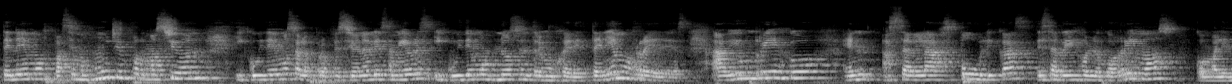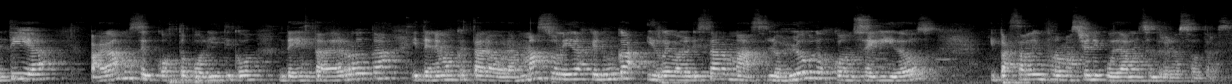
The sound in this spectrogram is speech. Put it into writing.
tenemos, pasemos mucha información y cuidemos a los profesionales amigables y cuidémonos entre mujeres. Teníamos redes, había un riesgo en hacerlas públicas, ese riesgo lo corrimos con valentía, pagamos el costo político de esta derrota y tenemos que estar ahora más unidas que nunca y revalorizar más los logros conseguidos y pasar la información y cuidarnos entre nosotras.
